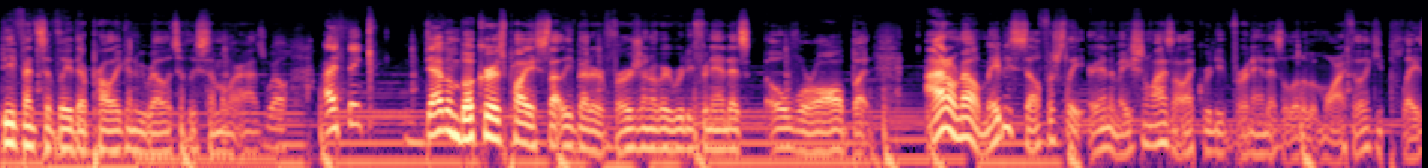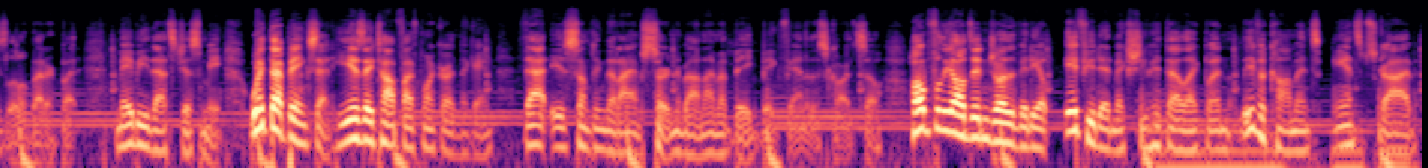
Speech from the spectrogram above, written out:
Defensively, they're probably going to be relatively similar as well. I think Devin Booker is probably a slightly better version of a Rudy Fernandez overall, but I don't know. Maybe selfishly, or animation wise, I like Rudy Fernandez a little bit more. I feel like he plays a little better, but maybe that's just me. With that being said, he is a top five point guard in the game. That is something that I am certain about, and I'm a big, big fan of this card. So hopefully, y'all did enjoy the video. If you did, make sure you hit that like button, leave a comment, and subscribe.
